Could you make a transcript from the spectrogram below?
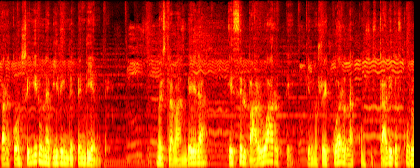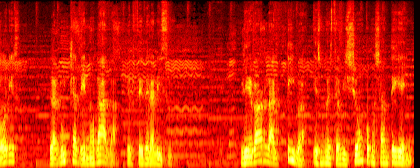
para conseguir una vida independiente. Nuestra bandera es el baluarte que nos recuerda con sus cálidos colores la lucha denodada del federalismo. Llevarla altiva es nuestra visión como santegueños,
